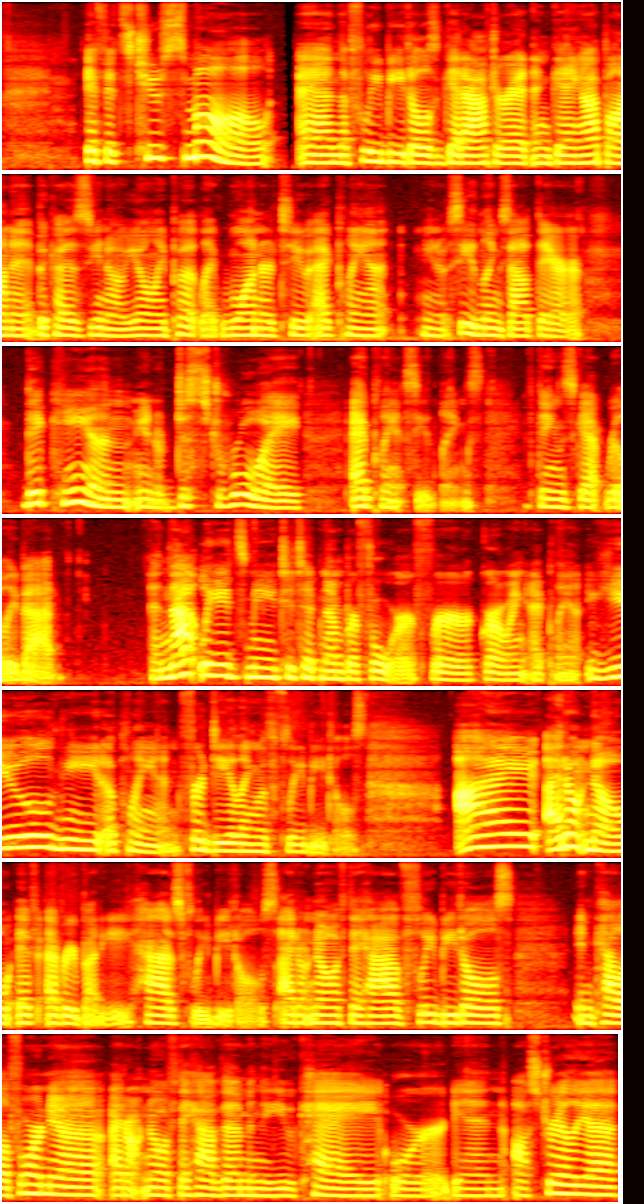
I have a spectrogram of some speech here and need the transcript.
If it's too small and the flea beetles get after it and gang up on it because, you know, you only put like one or two eggplant, you know, seedlings out there, they can, you know, destroy eggplant seedlings if things get really bad. And that leads me to tip number four for growing eggplant. You'll need a plan for dealing with flea beetles. I I don't know if everybody has flea beetles. I don't know if they have flea beetles in California. I don't know if they have them in the UK or in Australia,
